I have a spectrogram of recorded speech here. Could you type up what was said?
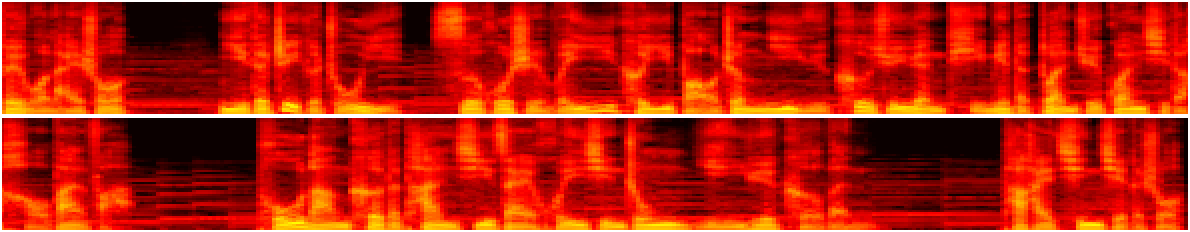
对我来说，你的这个主意似乎是唯一可以保证你与科学院体面的断绝关系的好办法。普朗克的叹息在回信中隐约可闻。他还亲切地说：“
